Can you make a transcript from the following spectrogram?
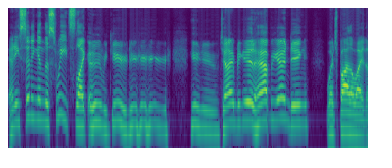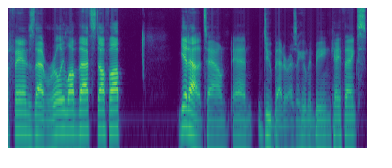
And he's sitting in the suites like, oh my god, time to get a happy ending. Which, by the way, the fans that really love that stuff up, get out of town and do better as a human being, okay? Thanks.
